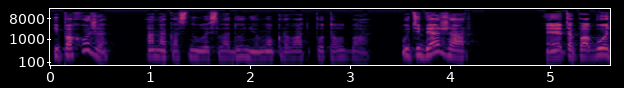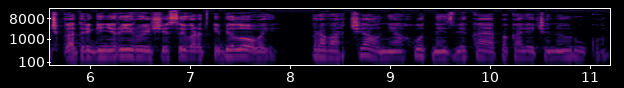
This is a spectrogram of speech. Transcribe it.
И похоже, она коснулась ладонью мокрого от пота лба. У тебя жар. Это побочка от регенерирующей сыворотки Беловой, проворчал, неохотно извлекая покалеченную руку.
